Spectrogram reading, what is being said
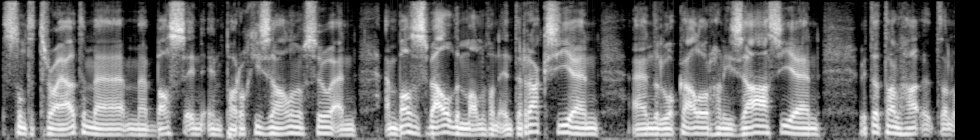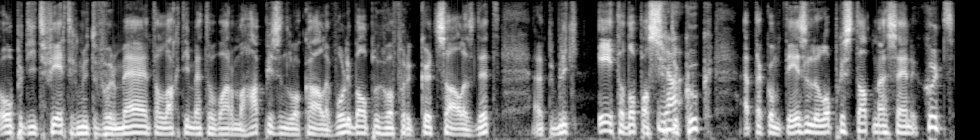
stond te try-outen met, met Bas in, in parochiezalen of zo. En, en Bas is wel de man van interactie en, en de lokale organisatie. En weet dat, dan, dan opent hij het 40 minuten voor mij en dan lacht hij met de warme hapjes in de lokale volleybalploeg. Wat voor een kutzaal is dit? En het publiek eet dat op als zoete Ja. koek. En dan komt deze lul opgestapt met zijn... Goed,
